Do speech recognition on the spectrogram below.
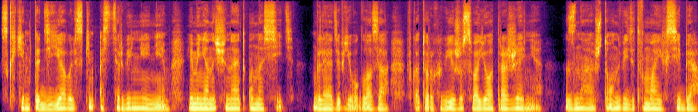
с каким-то дьявольским остервенением, и меня начинает уносить, глядя в его глаза, в которых вижу свое отражение, знаю, что он видит в моих себя,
